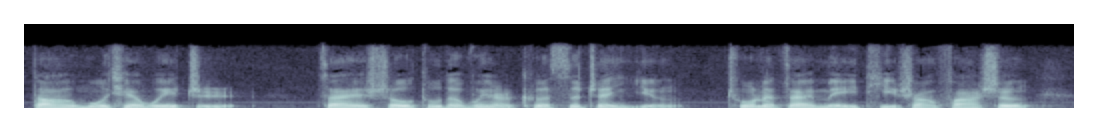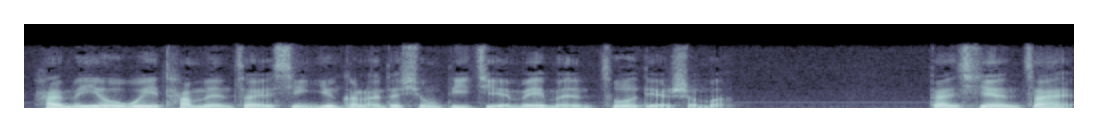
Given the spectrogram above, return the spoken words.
到目前为止，在首都的威尔克斯阵营，除了在媒体上发声，还没有为他们在新英格兰的兄弟姐妹们做点什么。但现在，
